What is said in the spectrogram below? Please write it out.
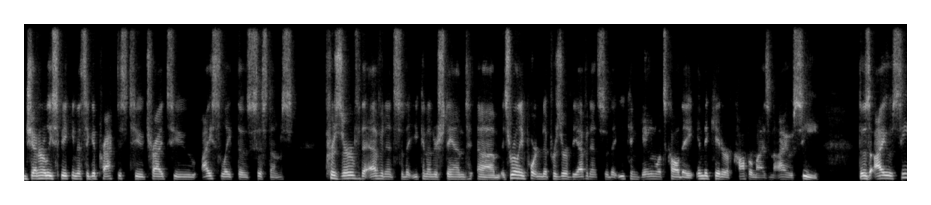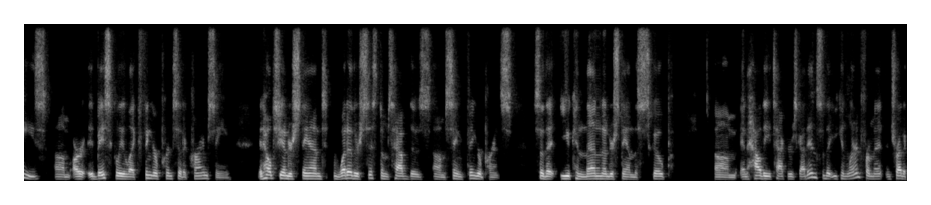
generally speaking that's a good practice to try to isolate those systems preserve the evidence so that you can understand um, it's really important to preserve the evidence so that you can gain what's called a indicator of compromise an ioc those iocs um, are basically like fingerprints at a crime scene. It helps you understand what other systems have those um, same fingerprints so that you can then understand the scope um, and how the attackers got in so that you can learn from it and try to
